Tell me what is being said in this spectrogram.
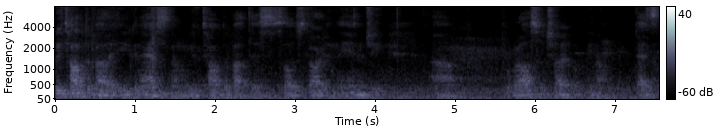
We talked about it. You can ask them. We've talked about this slow start and the energy. Um, but we're also trying, you know, that's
